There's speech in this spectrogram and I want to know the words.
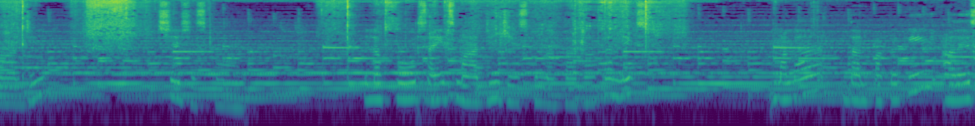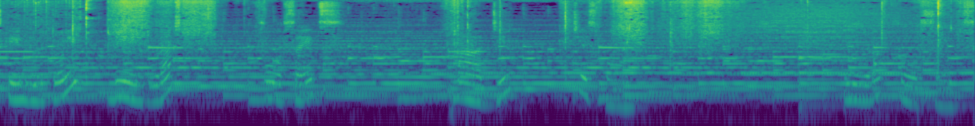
మార్జిన్ చేసేసుకోవాలి. ఇలా ఫోర్ సైడ్స్ మార్జిన్ చేసుకున్న తర్వాత నెక్స్ట్ మళ్ళా దాని పక్కకి అదే స్కేల్ విడుతోని దీనికి కూడా ఫోర్ సైడ్స్ మార్జిన్ చేసుకోవాలి. ఇది కూడా ఫోర్ సైడ్స్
